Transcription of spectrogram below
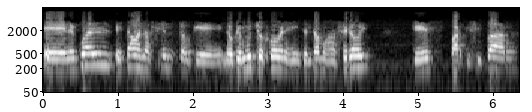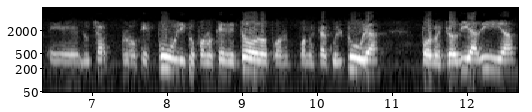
eh, en el cual estaban haciendo lo que, lo que muchos jóvenes intentamos hacer hoy, que es participar, eh, luchar por lo que es público, por lo que es de todo, por nuestra cultura, por nuestro día a día.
